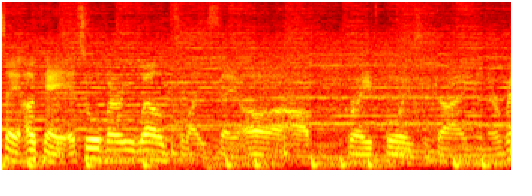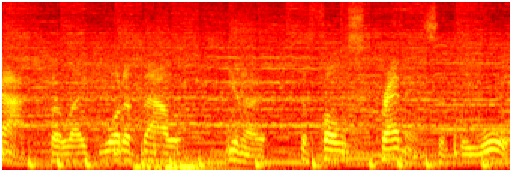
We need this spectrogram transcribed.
Say, okay, it's all very well to like say, oh, our brave boys are dying in Iraq, but like, what about, you know, the false premise of the war?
